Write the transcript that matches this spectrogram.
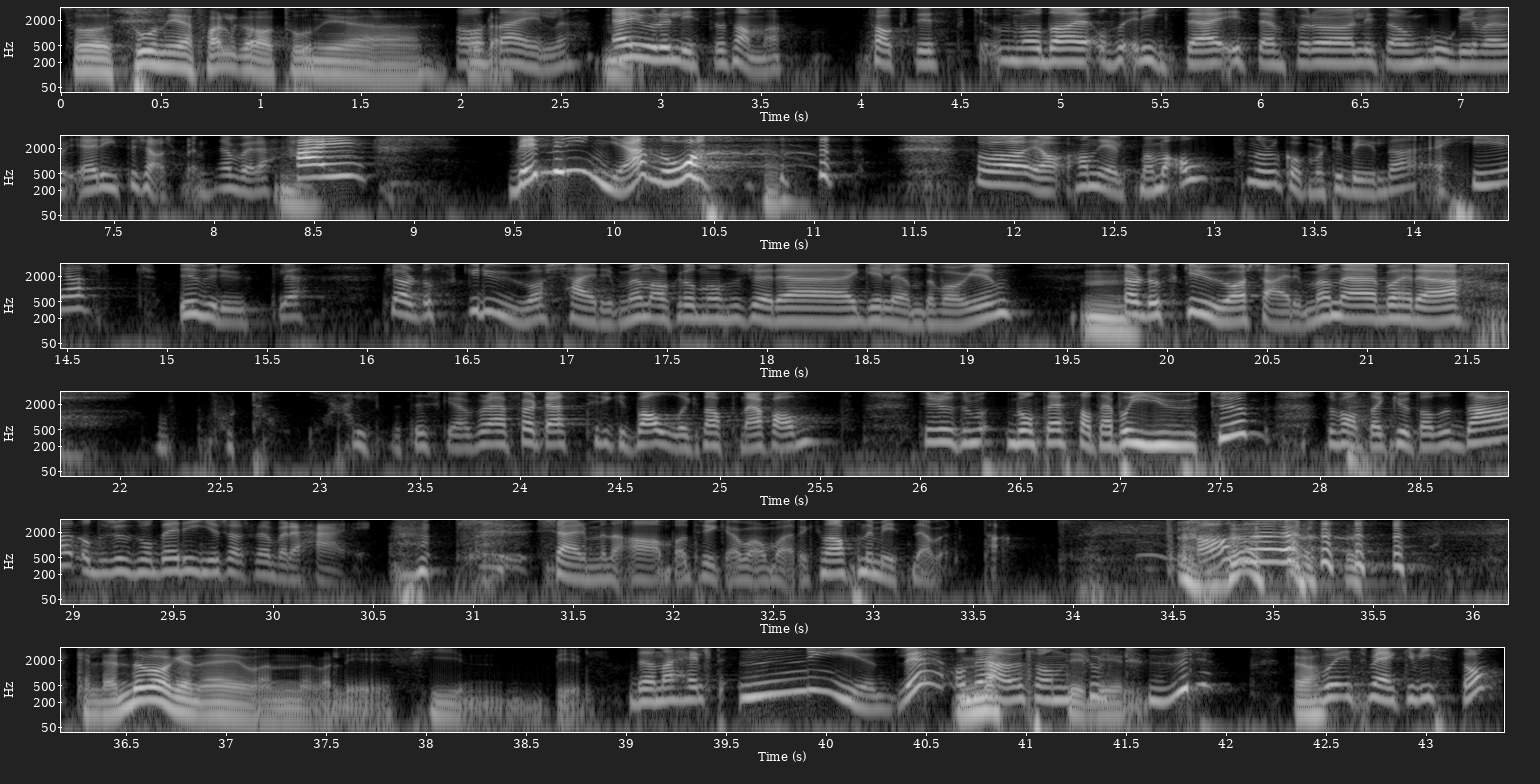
Så to nye felger og to nye Å, fordekk. deilig. Jeg gjorde litt det samme, faktisk. Og da ringte jeg istedenfor å liksom google Jeg ringte kjæresten min. Jeg bare Hei! Hvem ringer jeg nå? Så ja, han hjelper meg med alt når det kommer til bil. Det er helt ubrukelig. Klarte å skru av skjermen. Akkurat nå så kjører jeg gelendevagen. Klarte å skru av skjermen. Jeg bare Hvordan i helvete skulle jeg For jeg følte jeg trykket på alle knappene jeg fant. Til slutt måtte jeg, satt jeg på YouTube, så fant jeg ikke ut av det der. Og til slutt måtte jeg ringe min. Jeg bare Hei, skjermen er av. Da trykker jeg bare, bare knappen i midten. Jeg bare Takk. Ha det. Gelendevagen er jo en veldig fin bil. Den er helt nydelig. Og det er jo sånn kultur. bil. Ja. hvor, som jeg ikke visste om.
